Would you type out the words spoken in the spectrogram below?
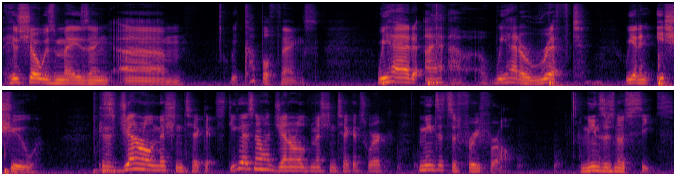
his show was amazing. Um, a couple things. We had I, uh, we had a rift. We had an issue because it's general admission tickets. Do you guys know how general admission tickets work? It means it's a free for all. It means there's no seats.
